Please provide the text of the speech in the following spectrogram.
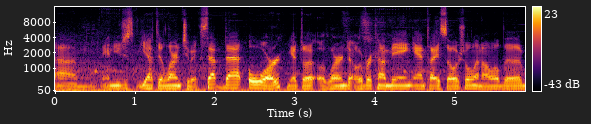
Um, and you just you have to learn to accept that, or you have to learn to overcome being antisocial and all the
